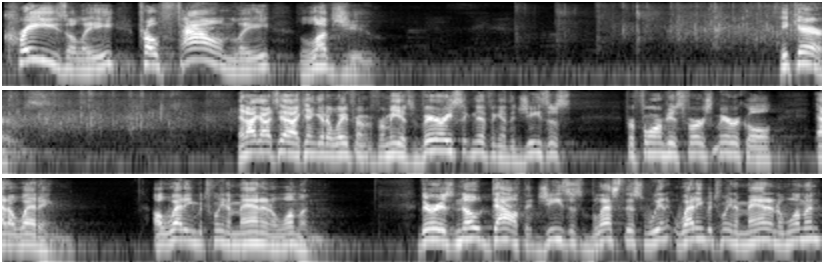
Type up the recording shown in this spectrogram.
crazily, profoundly loves you. He cares. And I got to tell you, I can't get away from it. For me, it's very significant that Jesus performed his first miracle at a wedding, a wedding between a man and a woman. There is no doubt that Jesus blessed this wedding between a man and a woman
